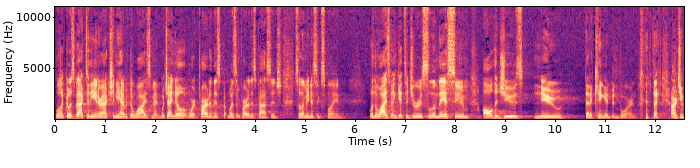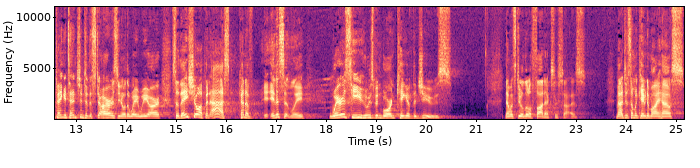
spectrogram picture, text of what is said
Well, it goes back to the interaction he had with the wise men, which I know weren't part of this, wasn't part of this passage, so let me just explain. When the wise men get to Jerusalem, they assume all the Jews knew that a king had been born. like, aren't you paying attention to the stars, you know, the way we are? So they show up and ask, kind of innocently, Where is he who has been born king of the Jews? Now let's do a little thought exercise. Imagine someone came to my house,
